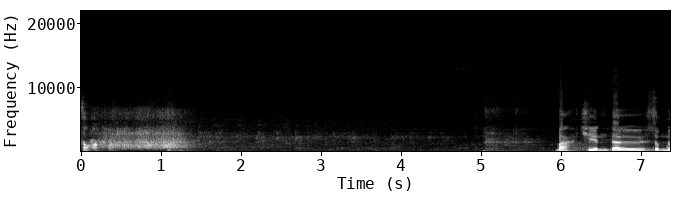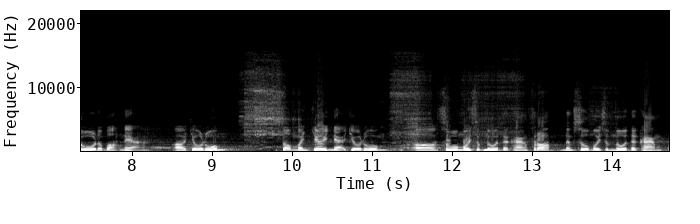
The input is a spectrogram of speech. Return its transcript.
សូមអរគុណបាទឈានទៅសំណួររបស់អ្នកចូលរួមសូមអញ្ជើញអ្នកចូលរួមសួរមួយសំណួរទៅខាងស្រប និងសួរមួយសំណួរទៅខាងប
